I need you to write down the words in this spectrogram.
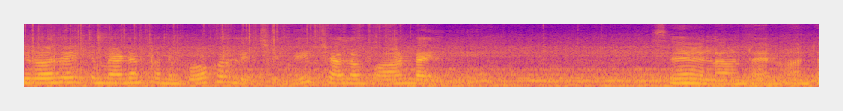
ఈరోజైతే మేడం కొన్ని బోకలు తెచ్చింది చాలా బాగున్నాయి సేమ్ ఇలా ఉంటాయన్నమాట.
